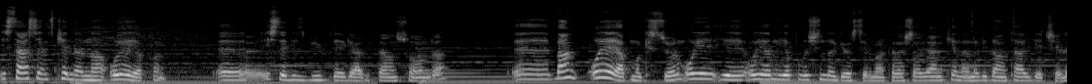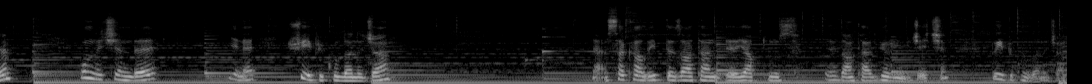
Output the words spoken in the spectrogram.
İsterseniz kenarına oya yapın. Ee, istediğiniz büyüklüğe geldikten sonra. Ee, ben oya yapmak istiyorum. Oya, e, oyanın yapılışını da göstereyim arkadaşlar. Yani kenarına bir dantel geçelim. Bunun için de yine şu ipi kullanacağım. Yani sakallı ip de zaten e, yaptığımız e, dantel görünmeyeceği için bu ipi kullanacağım.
